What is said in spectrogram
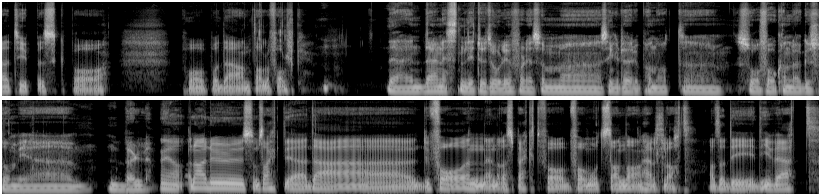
er typisk på, på, på det antallet folk. Det er, det er, nesten litt utrolig for det som uh, sikkert hører på nå, at uh, så få kan lage så mye uh, bøll. Ja, nei, du, som sagt, det er, du får en, en respekt for, for, motstanderen, helt klart. Altså, de, de, vet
